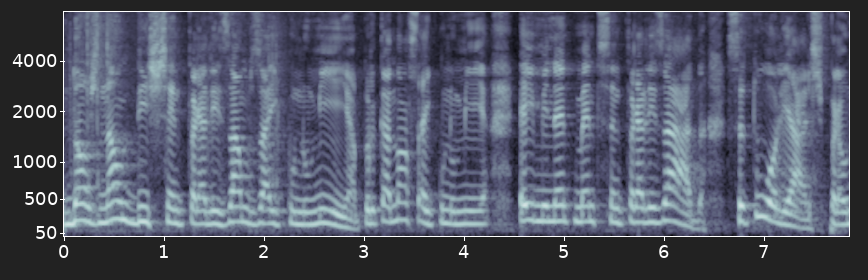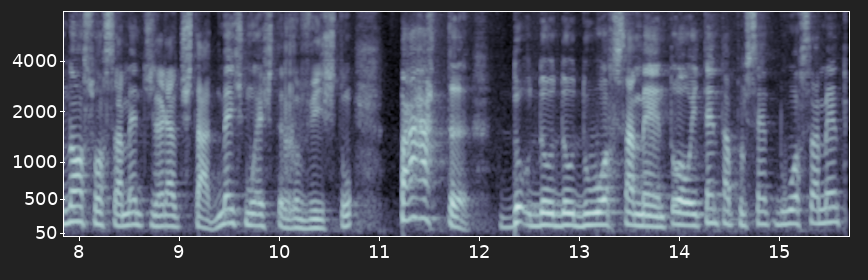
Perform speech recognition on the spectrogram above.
nós não descentralizamos a economia, porque a nossa economia é eminentemente centralizada. Se tu olhares para o nosso Orçamento Geral do Estado, mesmo este revisto, parte do, do, do, do, orçamento, ou 80% do orçamento,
